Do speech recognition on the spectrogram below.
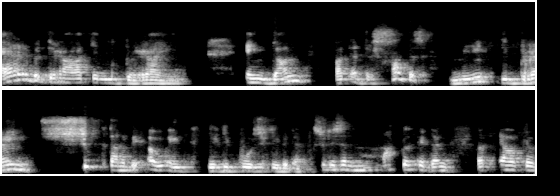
herbedraad jy die brein. En dan wat interessant is, met die brein soek dan op die ou end hierdie positiewe ding. So dis 'n maklike ding wat elke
